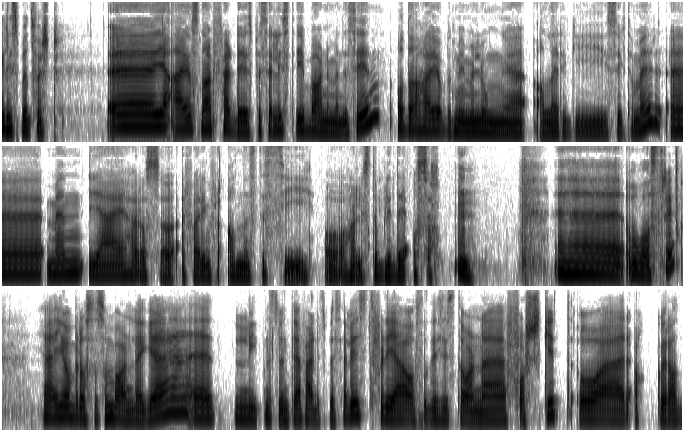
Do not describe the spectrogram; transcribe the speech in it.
Elisabeth først. Eh, Jeg er jo snart ferdig spesialist i barnemedisin, og da har jeg jobbet mye med lungeallergisykdommer. Eh, Men jeg har også erfaring fra anestesi, og har lyst til å bli det også. Mm. og Astrid? Jeg jobber også som barnelege en liten stund til jeg er ferdig spesialist, fordi jeg har også de siste årene forsket og er akkurat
